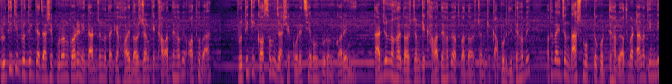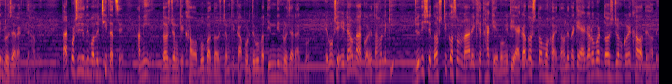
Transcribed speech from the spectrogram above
প্রতিটি প্রতিজ্ঞা যা সে পূরণ করেনি, তার জন্য তাকে হয় দশজনকে খাওয়াতে হবে অথবা প্রতিটি কসম যা সে করেছে এবং পূরণ করেনি, তার জন্য হয় দশজনকে খাওয়াতে হবে অথবা দশজনকে কাপড় দিতে হবে, অথবা একজন দাসমুক্ত করতে হবে, অথবা টানা তিন দিন রোজা রাখতে হবে। তারপর সে যদি বলে, ঠিক আছে, আমি দশজনকে খাওয়াবো বা দশজনকে কাপড় দেবো বা তিন দিন রোজা রাখব। এবং সে এটাও না করে, তাহলে কি? যদি সে দশটি কসম না রেখে থাকে এবং এটি একাদশতম হয়, তাহলে তাকে এগারো বার দশজন করে খাওয়াতে হবে।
